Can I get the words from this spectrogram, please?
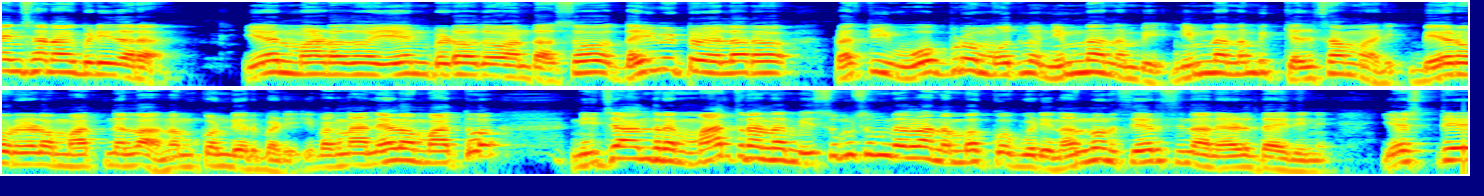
ಟೆನ್ಷನ್ ಆಗಿಬಿಟ್ಟಿದ್ದಾರೆ. ಏನು ಮಾಡೋದು, ಏನು ಬಿಡೋದು ಅಂತ. ಸೊ ದಯವಿಟ್ಟು ಎಲ್ಲರೂ ಪ್ರತಿ ಒಬ್ಬರು ಮೊದಲು ನಿಮ್ಮನ್ನ ನಂಬಿ ನಿಮ್ಮನ್ನ ನಂಬಿ ಕೆಲಸ ಮಾಡಿ. ಬೇರೆಯವ್ರು ಹೇಳೋ ಮಾತನ್ನೆಲ್ಲ ನಂಬ್ಕೊಂಡಿರಬೇಡಿ. ಇವಾಗ ನಾನು ಹೇಳೋ ಮಾತು ನಿಜ ಅಂದರೆ ಮಾತ್ರ ನಂಬಿ ಸುಮ್ಮ ಸುಮ್ಮನೆಲ್ಲ ನಂಬಕ್ಕೆ ಹೋಗ್ಬಿಡಿ. ನನ್ನನ್ನು ಸೇರಿಸಿ ನಾನು ಹೇಳ್ತಾ ಇದ್ದೀನಿ. ಎಷ್ಟೇ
